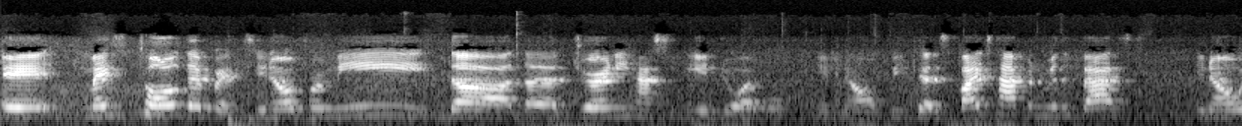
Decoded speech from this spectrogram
It makes total difference. You know, for me, the the journey has to be enjoyable. You know, because fights happen really fast you know,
